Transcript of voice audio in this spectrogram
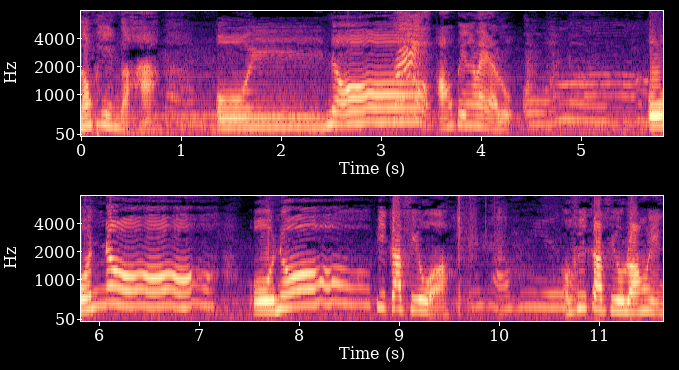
ร้องเพลงเหรอคะโอ้ยโนเอาเพลงอะไรอะลูกโอ้หนูโอ้โนโอ้โนพี่กาฟิลเหรอพี่สาวพี่โอ้พี่กาฟิลร้องเพลง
